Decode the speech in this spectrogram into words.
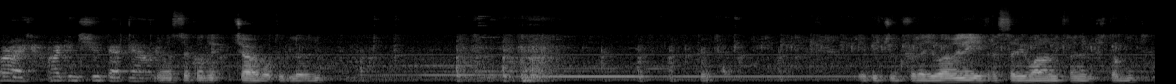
Alright, I can shoot that down. Jó, azt csak a csávó tud lőni. Építsünk fel egy valami létreszerű valamit, vagy nem is tudom mit.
